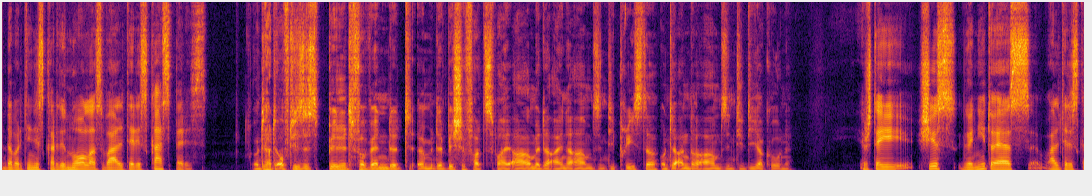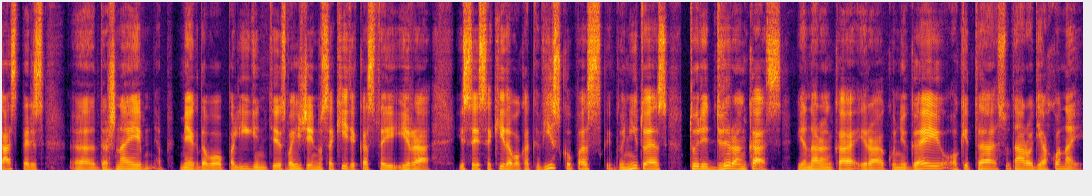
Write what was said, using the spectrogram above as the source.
dabartinis kardinolas Walteris Kasperis. Und er hat oft dieses Bild verwendet, ähm, der Bischof hat zwei Arme. Der eine Arm sind die Priester und der andere Arm sind die Diakone. Ir štai šis ganytojas Walteris Kasperis e, dažnai mėgdavo palyginti, vaizdžiai nusakyti, kas tai yra. Jisai sakydavo, kad vyskupas, kaip ganytojas, turi dvi rankas. Viena ranka yra kunigai, o kita sudaro diakonai.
